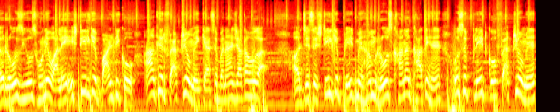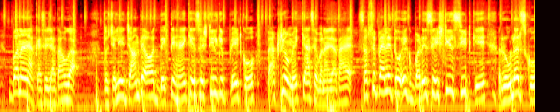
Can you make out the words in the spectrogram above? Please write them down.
रोज़ यूज़ होने वाले स्टील के बाल्टी को आखिर फैक्ट्रियों में कैसे बनाया जाता होगा? और जिस स्टील के प्लेट में हम रोज़ खाना खाते हैं, उस प्लेट को फैक्ट्रियों में बनाया कैसे जाता होगा? तो चलिए जानते और देखते हैं कि इस स्टील के प्लेट को फैक्ट्रियों में कैसे बनाया जाता है। सबसे पहले तो एक बड़े से स्टील सीट के रोलर्स को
